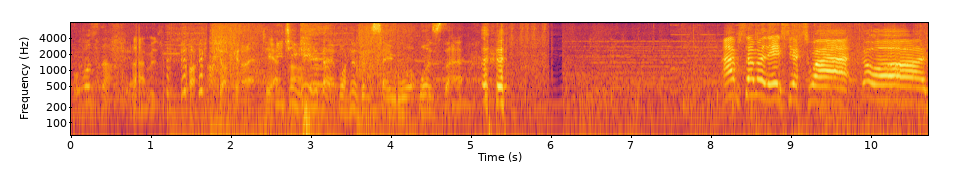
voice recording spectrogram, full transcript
What was that? That was fucking shocking on FTX. Did you hear that? One of them say, "What was that?" Have some of this, you twat! Go on!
